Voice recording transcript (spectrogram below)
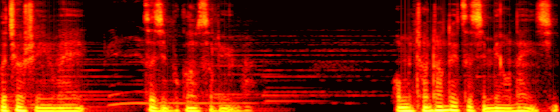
不就是因为自己不够自律吗？我们常常对自己没有耐心，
